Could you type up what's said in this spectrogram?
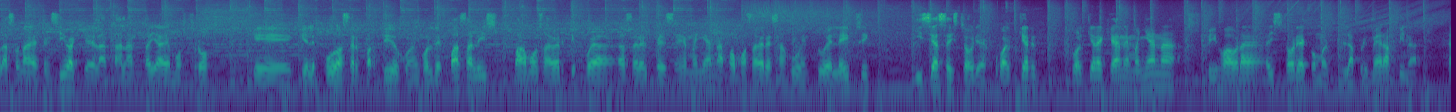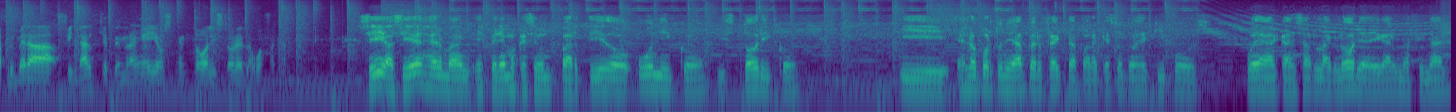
la zona defensiva, que el Atalanta ya demostró que, le pudo hacer partido con el gol de Pasalic. Vamos a ver qué puede hacer el PSG mañana, vamos a ver esa juventud de Leipzig y se hace historia. Cualquier, cualquiera que gane mañana, fijo habrá historia como la primera final, la primera final que tendrán ellos en toda la historia de la UEFA Champions. Sí, así es, Germán. Esperemos que sea un partido único, histórico. Y es la oportunidad perfecta para que estos dos equipos puedan alcanzar la gloria de llegar a una final.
